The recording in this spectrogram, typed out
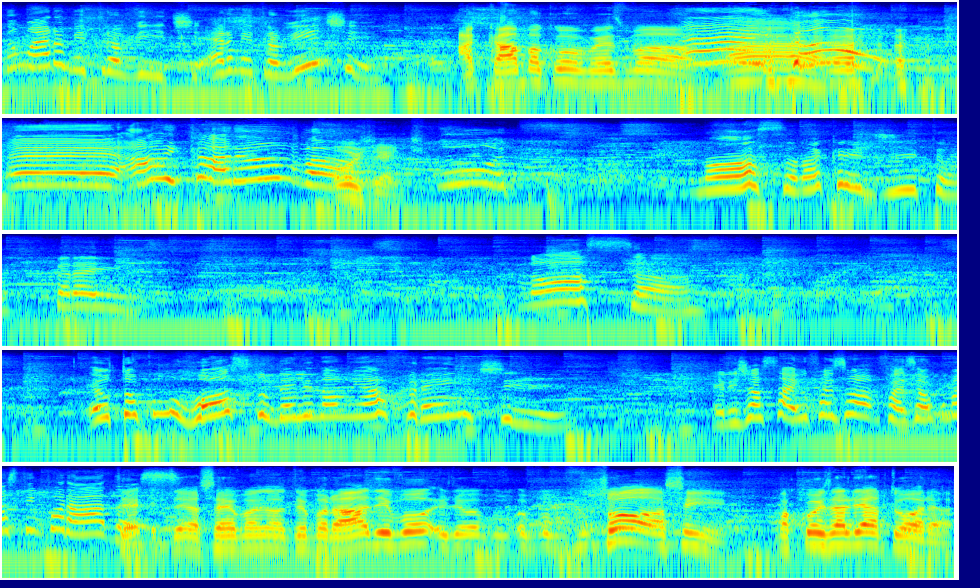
não era o Mitrovic. Era o Mitrovic? Acaba com a mesma. Então, é... Ai, caramba! Ô, gente. Putz. Nossa, não acredito. Peraí. Nossa! Eu tô com o rosto dele na minha frente. Ele já saiu faz, faz algumas temporadas. Te- te- Saiu mais uma temporada e vou, eu- eu- eu- Só assim, uma coisa aleatória.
